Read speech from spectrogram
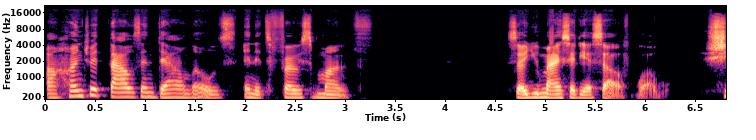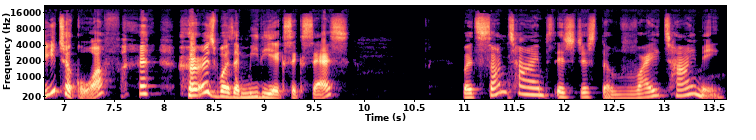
100,000 downloads in its first month. So you might say to yourself, well, she took off. Hers was a immediate success. But sometimes it's just the right timing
